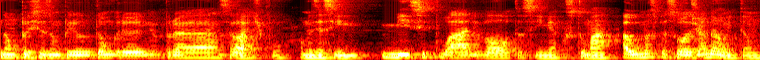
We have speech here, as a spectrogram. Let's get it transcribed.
não preciso de um período tão grande pra, sei lá, tipo, vamos dizer assim, me situar de volta, assim, me acostumar. Algumas pessoas já não, então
